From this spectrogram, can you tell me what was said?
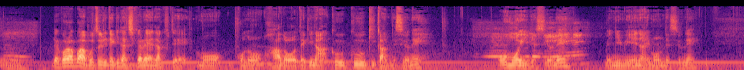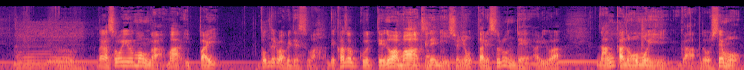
うんでこれはまあ物理的な力やなくてもうこの波動的な空空気感ですよね。重いですよね。目に見えないもんですよね、うん、だからそういうもんがまあいっぱい飛んでるわけですわ。で家族っていうのはまあ常に一緒におったりするんであるいは何かの思いがどうしても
